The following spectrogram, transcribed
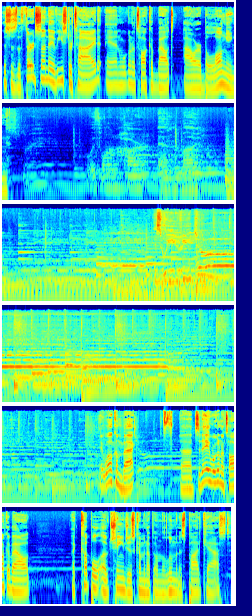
This is the third Sunday of Eastertide, and we're going to talk about our belonging. with one heart and mind. As we rejoice, Hey, welcome back. Uh, today we're going to talk about a couple of changes coming up on the Luminous Podcast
